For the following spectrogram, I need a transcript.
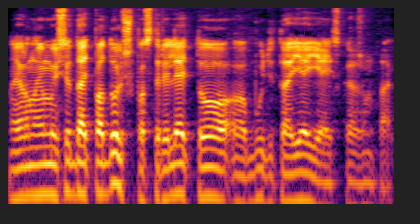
Наверное, ему если дать подольше пострелять, то э, будет ай-яй-яй, скажем так.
